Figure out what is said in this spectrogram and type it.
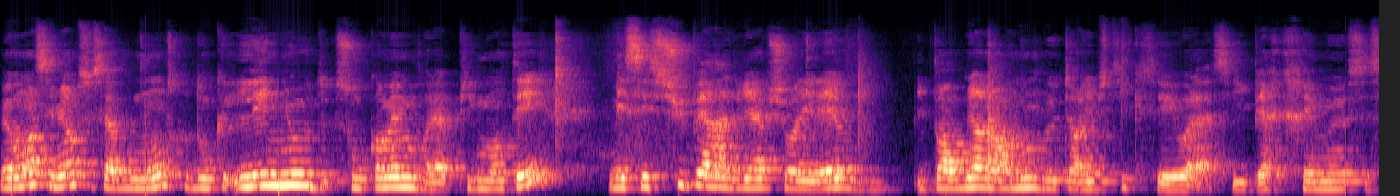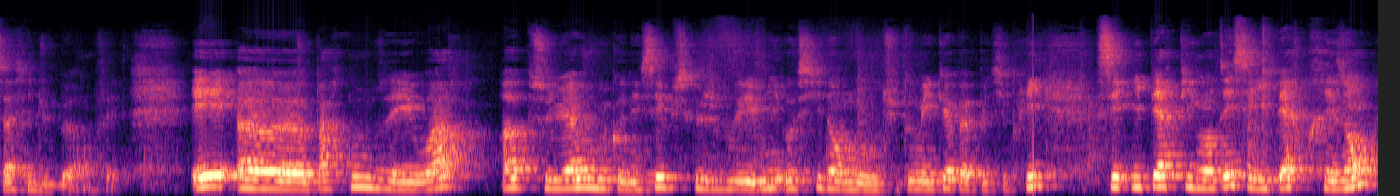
mais au moins c'est bien parce que ça vous montre. Donc les nudes sont quand même voilà, pigmentés, mais c'est super agréable sur les lèvres. Ils portent bien leur nom Butter Lipstick, c'est voilà, hyper crémeux, c'est ça, c'est du beurre en fait. Et euh, par contre vous allez voir, Hop, celui-là vous le connaissez puisque je vous l'ai mis aussi dans mon tuto make-up à petit prix. C'est hyper pigmenté, c'est hyper présent.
